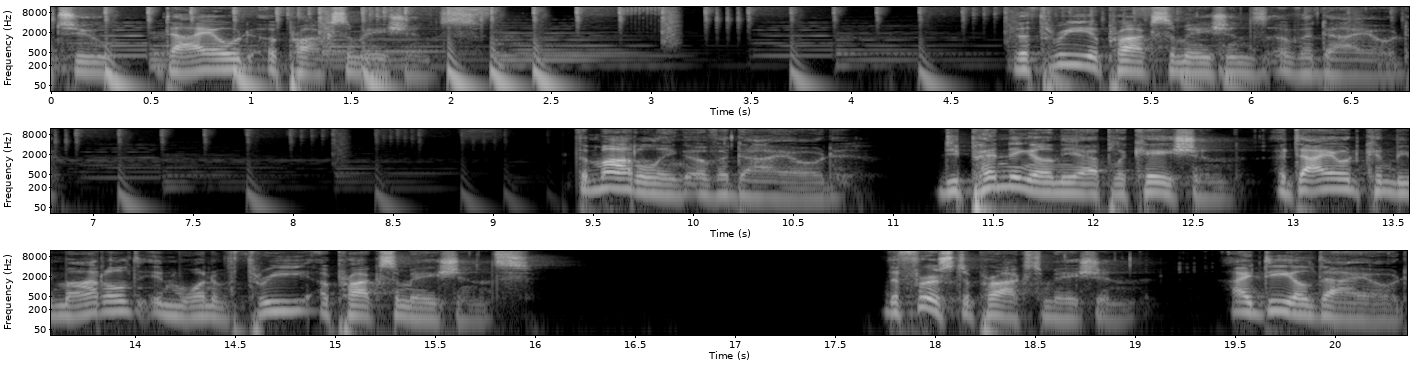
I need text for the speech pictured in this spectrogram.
to Diode Approximations. The three approximations of a diode. The modeling of a diode. Depending on the application, a diode can be modeled in one of three approximations. The first approximation, ideal diode.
